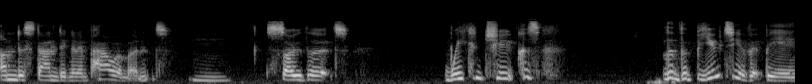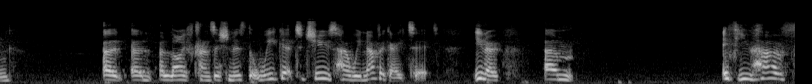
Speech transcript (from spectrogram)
understanding and empowerment mm. so that we can choose. Because the, the beauty of it being a, a, a, life transition is that we get to choose how we navigate it. You know, um, if you have,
